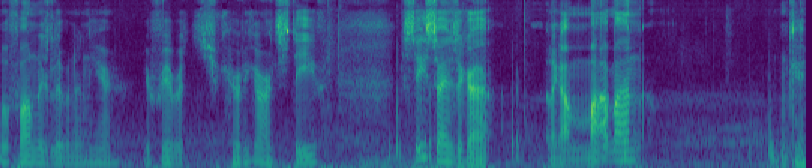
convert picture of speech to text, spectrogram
No families living in here. Your favorite security guard, Steve. Steve sounds like a like a madman. Okay,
